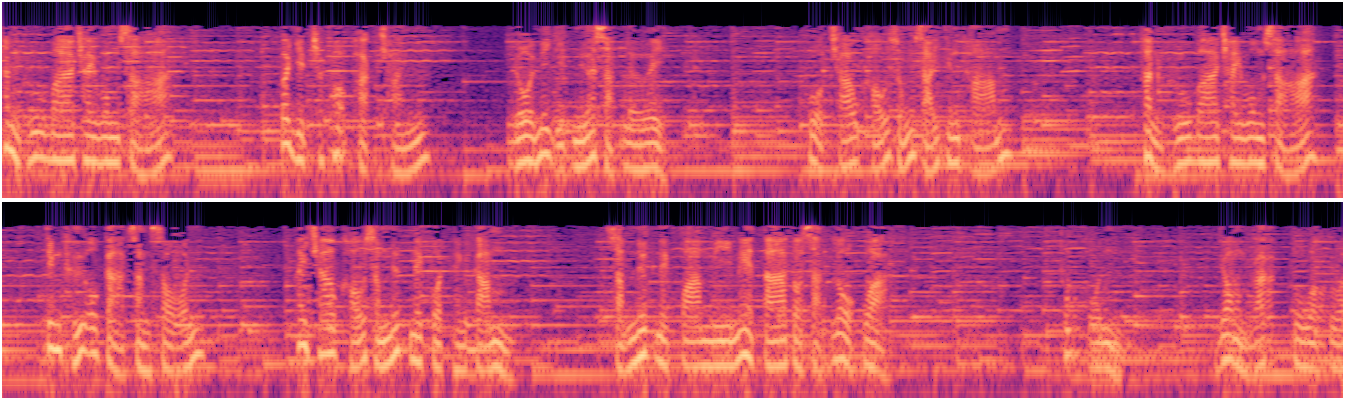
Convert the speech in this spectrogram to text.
ท่านครูบาชัยวงศา ก็หยิบเฉพาะผักฉัน โดยไม่หยิบเนื้อสัตว์เลย พวกชาวเขาสงสัยจึงถาม ท่านครูบาชัยวงศา จึงถือโอกาสสั่งสอน ให้ชาวเขาสำนึกในกฎแห่งกรรม สำนึกในความมีเมตตาต่อสัตว์โลกว่า ทุกคนย่อมรักตัวกลัว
